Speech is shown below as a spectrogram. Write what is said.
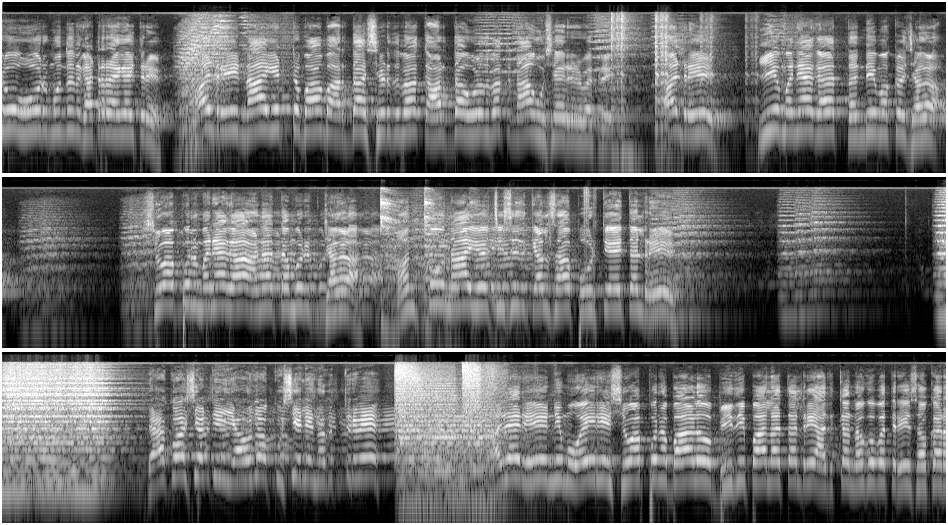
ನನ್ನ ಗಟರ ಆಗೈತ್ರಿ. ಅಲ್ರಿ ನಾ ಇಟ್ಟು ಬಾಂಬ್ ಅರ್ಧ ಸಿಡ್ದ್ಬೇಕು ಅರ್ಧ ಉಳಿದ್ಬೇಕು ನಾ ಹುಷಾರಿರ್ಬೇಕ್ರಿ. ಅಲ್ರಿ ಈ ಮನ್ಯಾಗ ತಂದೆ ಮಕ್ಕಳು ಜಗಳ. ಶಿವಪ್ಪನ ಮನ್ಯಾಗ ಅಣ್ಣ ತಮ್ಮರ ಜಗಳ. ಅಂತೂ ನಾ ಯೋಚಿಸಿದ ಕೆಲಸ ಪೂರ್ತಿ ಆಯ್ತಲ್ರಿ. ಯಾಕೋ ಶೆಟ್ಟಿ ಯಾವುದೋ ಖುಷಿಯಲ್ಲಿ ನಗುತ್ತಿರುವೆ. ಅದೇ ರೀ ನಿಮ್ಮ ವೈರಿ ಶಿವಪ್ಪನ ಬಾಳು ಬೀದಿ ಪಾಲಾತಲ್ರಿ ಅದಕ್ಕೆ ನಗು ಬತ್ರಿ ಸೌಕಾರ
